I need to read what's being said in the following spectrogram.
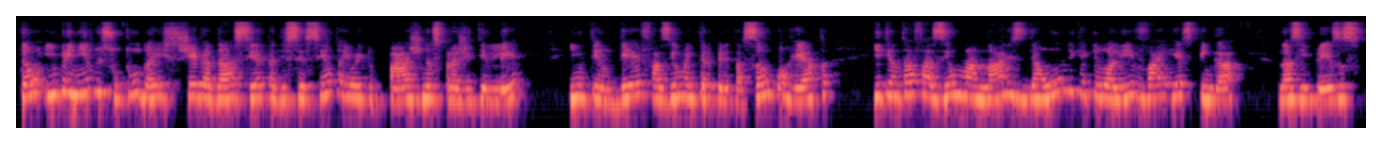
Então, imprimindo isso tudo, aí chega a dar cerca de 68 páginas para a gente ler, entender, fazer uma interpretação correta e tentar fazer uma análise de onde que aquilo ali vai respingar nas empresas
